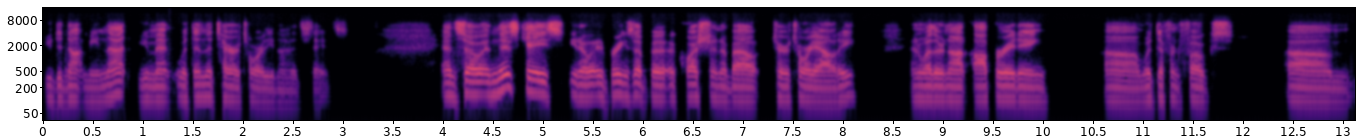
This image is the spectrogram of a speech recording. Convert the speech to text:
you did not mean that. You meant within the territory of the United States. And so in this case, you know, it brings up a, a question about territoriality and whether or not operating uh, with different folks um,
